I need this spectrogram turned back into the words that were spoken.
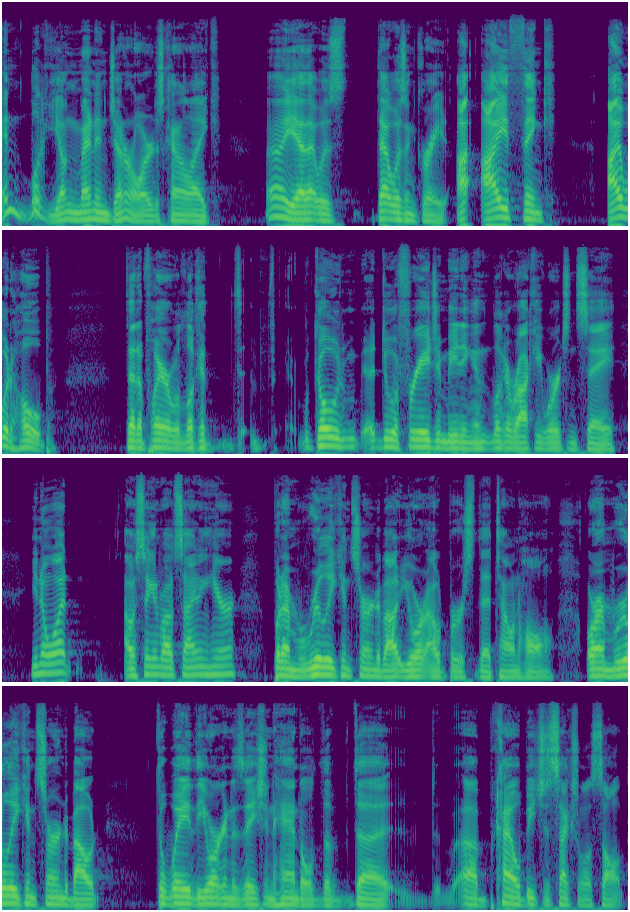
and look, young men in general, are just kind of like, oh yeah, that was that wasn't great. I, I think I would hope that a player would look at go do a free agent meeting and look at Rocky Wirtz and say, you know what, I was thinking about signing here, but I'm really concerned about your outburst at that town hall, or I'm really concerned about the way the organization handled the the uh, Kyle Beach's sexual assault.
